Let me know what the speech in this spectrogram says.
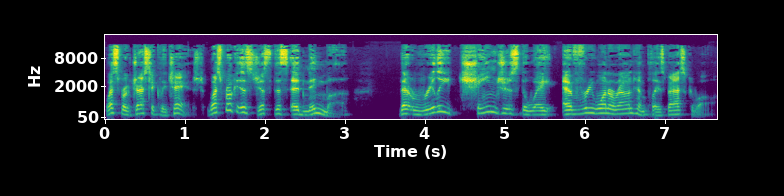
Westbrook drastically changed. Westbrook is just this enigma that really changes the way everyone around him plays basketball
